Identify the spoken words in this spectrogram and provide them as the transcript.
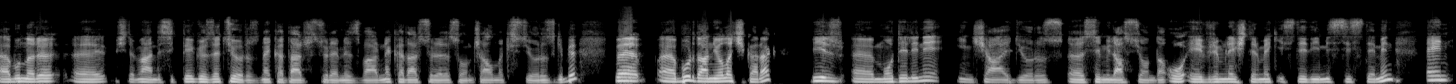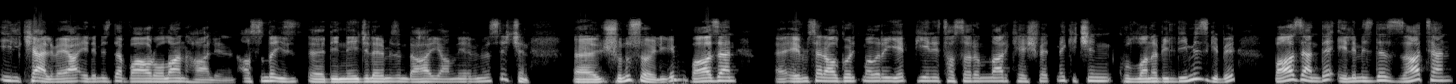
e, bunları e, işte mühendislikte gözetiyoruz. Ne kadar süremiz var, ne kadar sürede sonuç almak istiyoruz gibi. Ve e, buradan yola çıkarak bir e, modelini inşa ediyoruz e, simülasyonda. O evrimleştirmek istediğimiz sistemin en ilkel veya elimizde var olan halinin. Aslında iz, e, dinleyicilerimizin daha iyi anlayabilmesi için e, şunu söyleyeyim. Bazen e, evrimsel algoritmaları yepyeni tasarımlar keşfetmek için kullanabildiğimiz gibi bazen de elimizde zaten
